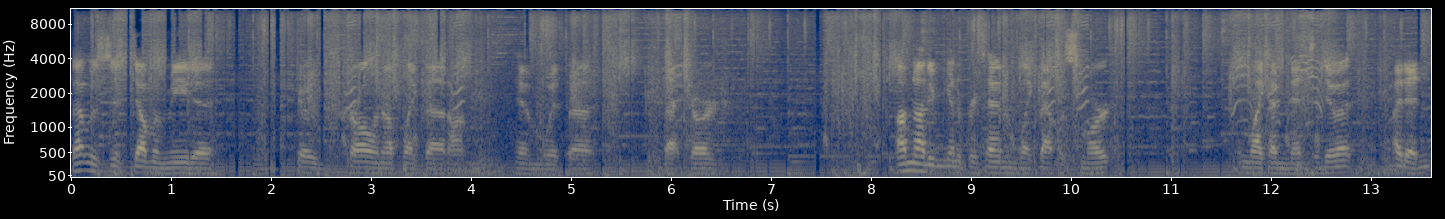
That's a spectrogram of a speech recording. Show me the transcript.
That was just dumb of me to go crawling up like that on him with uh, that charge. I'm not even gonna pretend like that was smart. And like I meant to do it. I didn't.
